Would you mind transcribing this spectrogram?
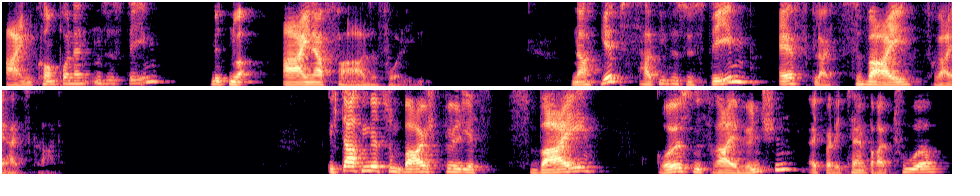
Einkomponentensystem mit nur einer Phase vorliegen. Nach Gibbs hat dieses System F gleich 2 Freiheitsgrade. Ich darf mir zum Beispiel jetzt zwei Größen frei wünschen, etwa die Temperatur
